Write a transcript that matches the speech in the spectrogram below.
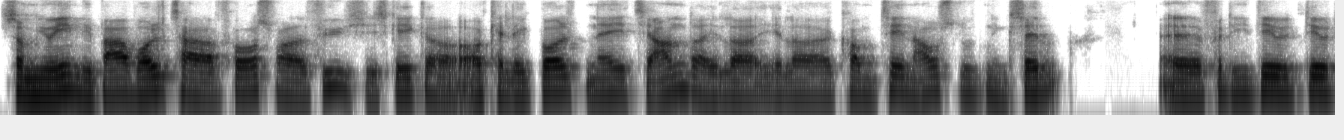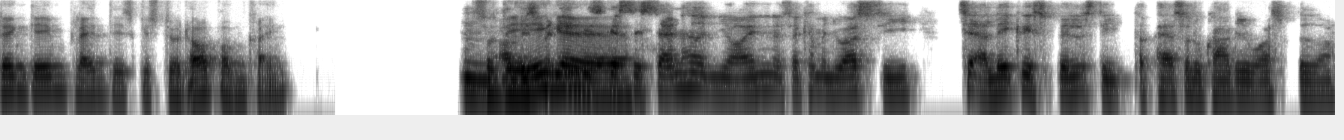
som jo egentlig bare voldtager forsvaret fysisk, ikke, og, og kan lægge bolden af til andre, eller, eller komme til en afslutning selv. Øh, fordi det er, jo, det er jo den gameplan, det skal støtte op omkring. Mm, så det og er hvis ikke, man egentlig skal se sandheden i øjnene, så kan man jo også sige, til Allegri's spillestil, der passer Lukaku jo også bedre.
